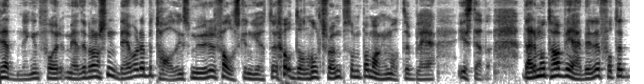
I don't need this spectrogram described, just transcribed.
redningen for mediebransjen. Det var det betalingsmurer, falske nyheter og Donald Trump som på mange måter ble i stedet. Derimot har VR-briller fått et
